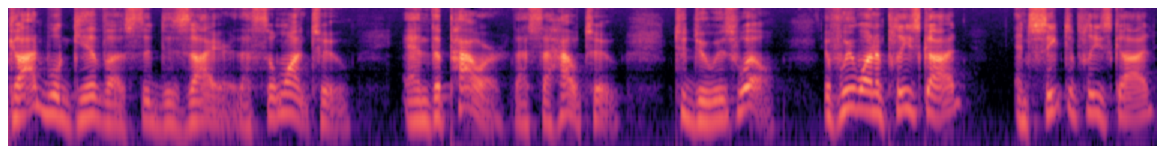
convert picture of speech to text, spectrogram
God will give us the desire, that's the want to, and the power, that's the how to, to do his will. If we want to please God and seek to please God,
